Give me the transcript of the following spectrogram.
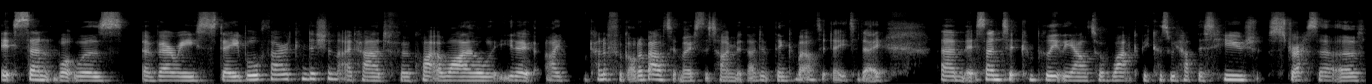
it sent what was a very stable thyroid condition that I'd had for quite a while. You know, I kind of forgot about it most of the time. I didn't think about it day to day. Um, it sent it completely out of whack because we had this huge stressor of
